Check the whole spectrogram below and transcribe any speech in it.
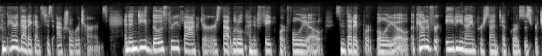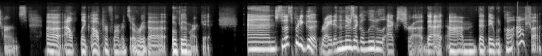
compared that against his actual returns. And indeed, those three factors, that little kind of fake portfolio, synthetic portfolio, accounted for 89% of Gross's returns, uh, out, like outperformance over the over the market. And so that's pretty good, right? And then there's like a little extra that um, that they would call alpha.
